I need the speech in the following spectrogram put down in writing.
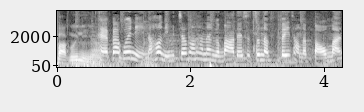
百几年啊，哎，霸归你，然后你们加上它那个霸爹是真的非常的饱满，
